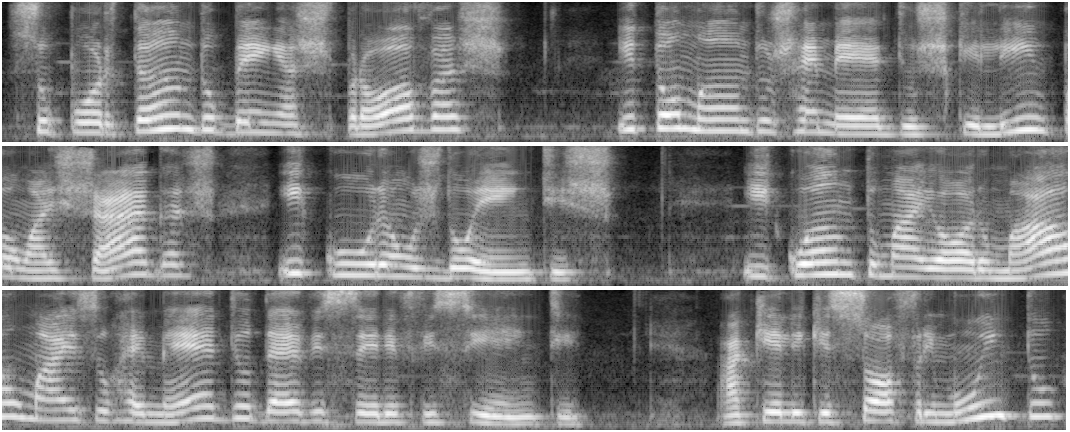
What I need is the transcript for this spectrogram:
suportando bem as provas e tomando os remédios que limpam as chagas e curam os doentes. E quanto maior o mal, mais o remédio deve ser eficiente. Aquele que sofre muito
